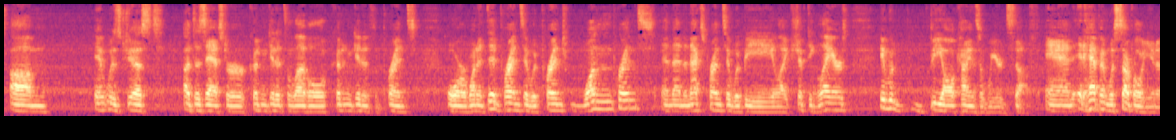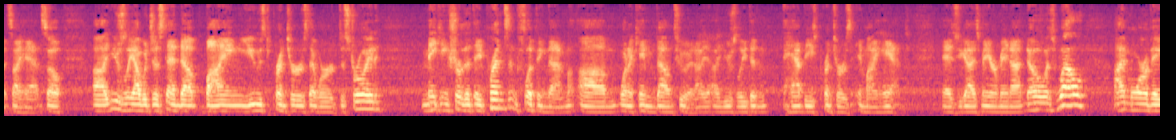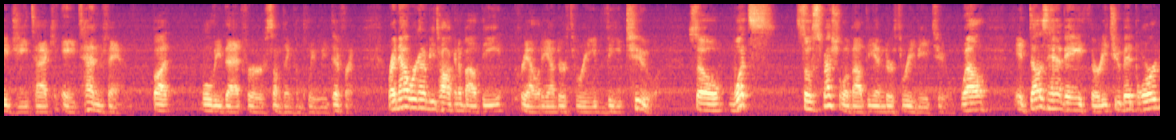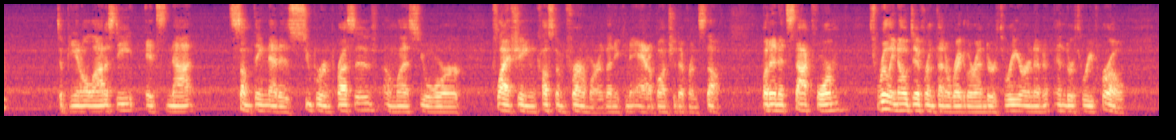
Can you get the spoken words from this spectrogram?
um, it was just a disaster. Couldn't get it to level, couldn't get it to print, or when it did print, it would print one print, and then the next print, it would be like shifting layers it would be all kinds of weird stuff. And it happened with several units I had. So uh, usually I would just end up buying used printers that were destroyed, making sure that they print and flipping them um, when it came down to it. I, I usually didn't have these printers in my hand. As you guys may or may not know as well, I'm more of a Geeetech A10 fan. But we'll leave that for something completely different. Right now we're going to be talking about the Creality Ender 3 V2. So, what's so special about the Ender 3 V2? Well, it does have a 32 bit board. To be in all honesty, it's not something that is super impressive unless you're flashing custom firmware. Then you can add a bunch of different stuff. But in its stock form, it's really no different than a regular Ender 3 or an Ender 3 Pro.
